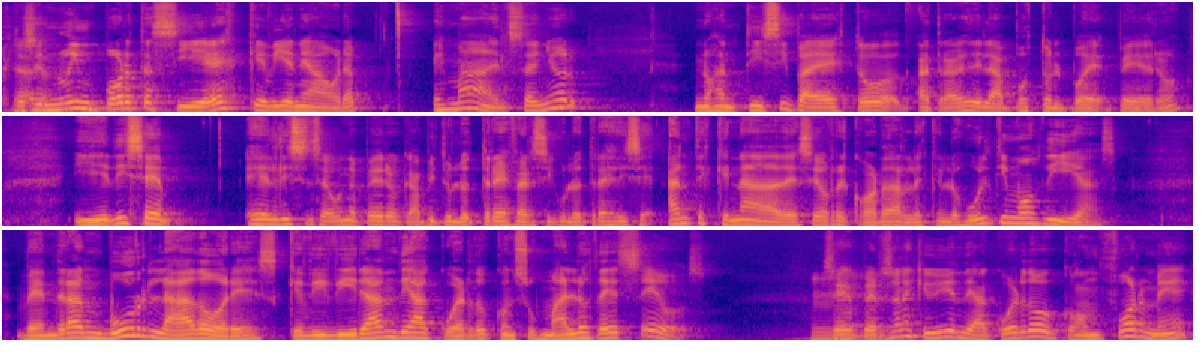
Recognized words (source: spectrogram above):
Entonces no importa si es que viene ahora. Es más, el Señor nos anticipa esto a través del apóstol Pedro y dice, él dice en 2 Pedro capítulo 3, versículo 3, dice, antes que nada deseo recordarles que en los últimos días vendrán burladores que vivirán de acuerdo con sus malos deseos o sea, mm. personas que viven de acuerdo conforme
